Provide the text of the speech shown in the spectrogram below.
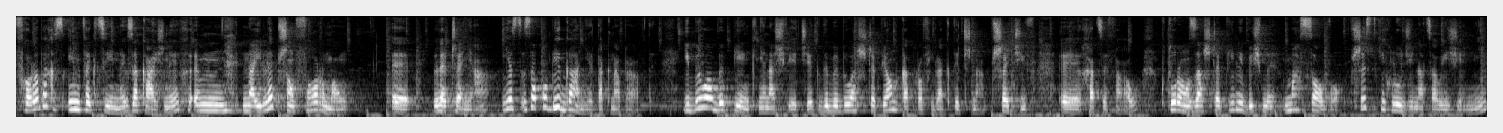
W chorobach infekcyjnych, zakaźnych najlepszą formą e, leczenia jest zapobieganie tak naprawdę. I byłoby pięknie na świecie, gdyby była szczepionka profilaktyczna przeciw e, HCV, którą zaszczepilibyśmy masowo wszystkich ludzi na całej Ziemi,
